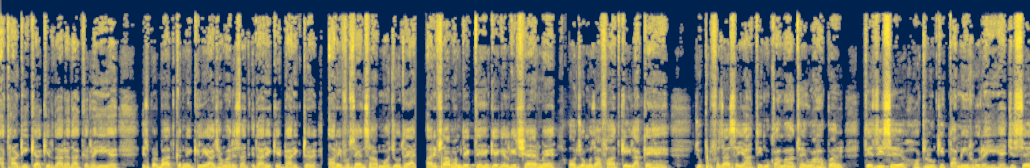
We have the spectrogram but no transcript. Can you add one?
اتھارٹی کیا کردار ادا کر رہی ہے؟ اس پر بات کرنے کے لیے آج ہمارے ساتھ ادارے کے ڈائریکٹر عارف حسین صاحب موجود ہے عارف صاحب، ہم دیکھتے ہیں کہ گلگت شہر میں اور جو مضافات کے علاقے ہیں، جو پرفضا سیاحتی مقامات ہیں، وہاں پر تیزی سے ہوٹلوں کی تعمیر ہو رہی ہے، جس سے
